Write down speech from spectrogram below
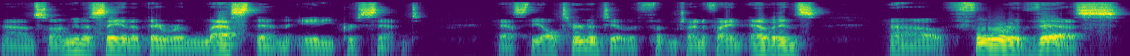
Um, so I'm going to say that there were less than 80%. That's the alternative. If I'm trying to find evidence uh, for this,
